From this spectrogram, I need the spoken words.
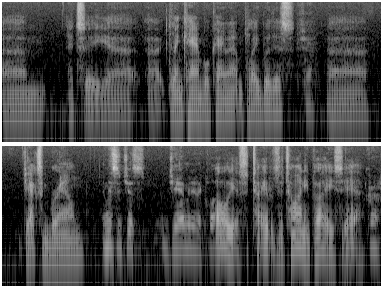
Um, let's see, uh, uh, Glen Campbell came out and played with us. Sure. Uh, Jackson Browne. And this is just jamming in a club. Oh yes, it was a tiny place, yeah. Gosh.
